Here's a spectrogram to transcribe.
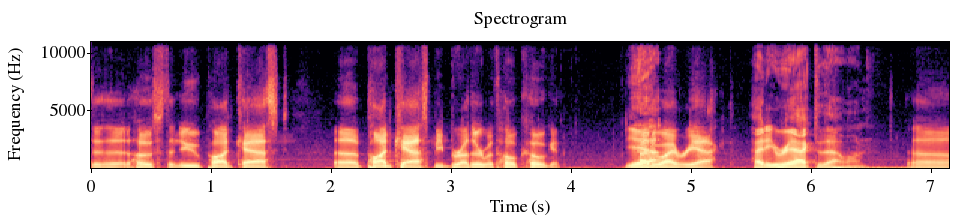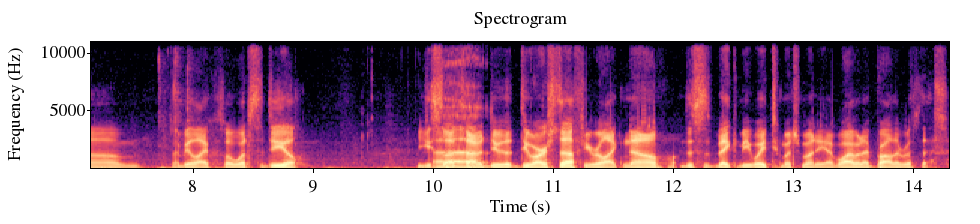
to host the new podcast, uh, Podcast Me Brother with Hulk Hogan. Yeah. How do I react? How do you react to that one? Um, I'd be like, so what's the deal? You still have time to do do our stuff. You were like, no, this is making me way too much money. Why would I bother with this?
